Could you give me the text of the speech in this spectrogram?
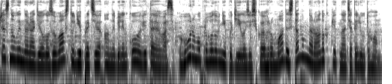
Час новин на радіо Лозова в студії працює Анна Білянкова. Вітаю вас. Говоримо про головні події Лозівської громади станом на ранок 15 лютого.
